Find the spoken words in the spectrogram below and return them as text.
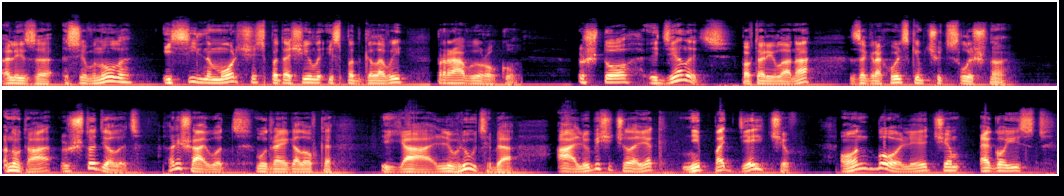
Лиза зевнула и, сильно морщась, потащила из-под головы правую руку. «Что делать?» — повторила она за Грохольским чуть слышно. «Ну да, что делать? Решай вот, мудрая головка. Я люблю тебя, а любящий человек не подельчив. Он более чем эгоист.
